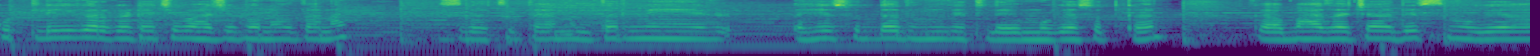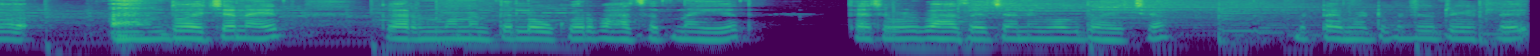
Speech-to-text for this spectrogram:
कुठलीही गरगट्याची भाजी बनवताना असल्याचं त्यानंतर मी हे सुद्धा धुवून घेतलं आहे मुग्या सुटकान का भाजायच्या आधीच मुग्या धुवायच्या नाहीत. कारण मग नंतर लवकर भाजत नाही आहेत त्याच्यामुळे भाजायच्या आणि मग धुवायच्या. मग टमॅटो म्हणजे घेतलं आहे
